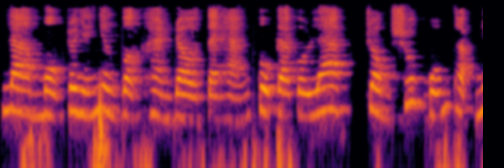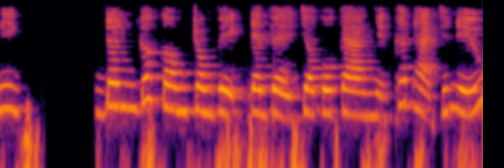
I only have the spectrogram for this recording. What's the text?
là một trong những nhân vật hàng đầu tại hãng Coca-Cola trong suốt 4 thập niên. Dunn góp công trong việc đem về cho Coca những khách hàng chính yếu,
